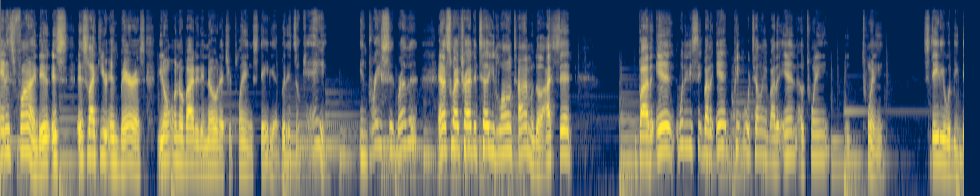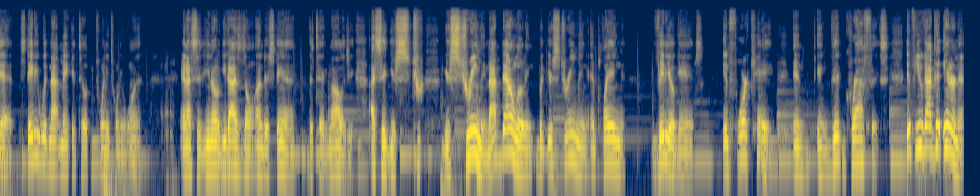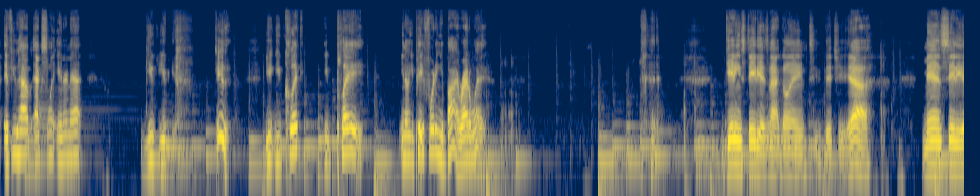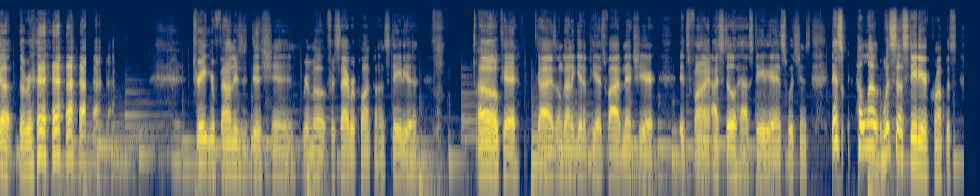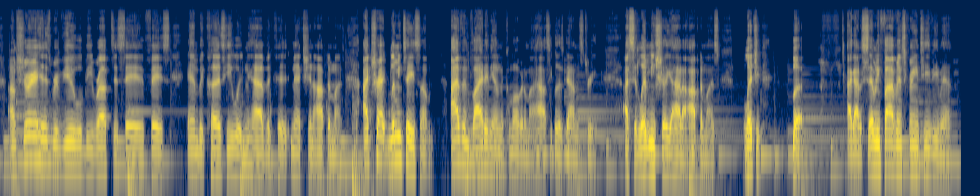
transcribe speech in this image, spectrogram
And it's fine, dude. It's it's like you're embarrassed. You don't want nobody to know that you're playing Stadia, but it's okay. Embrace it, brother. And that's what I tried to tell you a long time ago. I said by the end, what did he say? By the end, people were telling me by the end of 2020, Stadia would be dead. Stadia would not make it till 2021. And I said, you know, you guys don't understand the technology. I said, you're you're streaming, not downloading, but you're streaming and playing video games in 4K in in good graphics. If you got good internet, if you have excellent internet, you you dude, you you click, you play, you know, you pay for it and you buy right away. Getting Stadia is not going to bitch you. Yeah. Man City up. The Trade your Founders Edition remote for Cyberpunk on Stadia. Oh, okay. Guys, I'm gonna get a PS5 next year. It's fine. I still have Stadia and switching. That's hello. What's up, Stadia Crumpus? I'm sure his review will be rough to save face and because he wouldn't have the connection optimized. I tried, let me tell you something. I've invited him to come over to my house. He lives down the street. I said, let me show you how to optimize. Let you look, I got a 75 inch screen TV, man.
